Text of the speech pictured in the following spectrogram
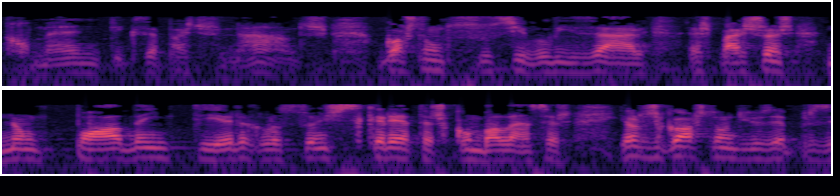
românticos, apaixonados, gostam de sociabilizar. As paixões não podem ter relações secretas com balanças. Eles gostam de os apresentar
